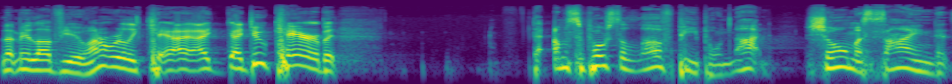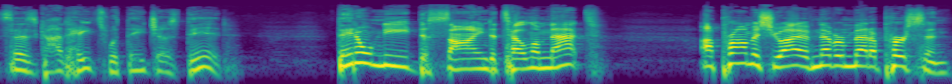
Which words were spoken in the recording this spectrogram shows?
Let me love you. I don't really care. I, I, I do care, but I'm supposed to love people, not show them a sign that says God hates what they just did. They don't need the sign to tell them that. I promise you, I have never met a person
